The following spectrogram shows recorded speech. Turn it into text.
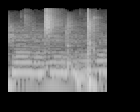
Mm-hmm.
